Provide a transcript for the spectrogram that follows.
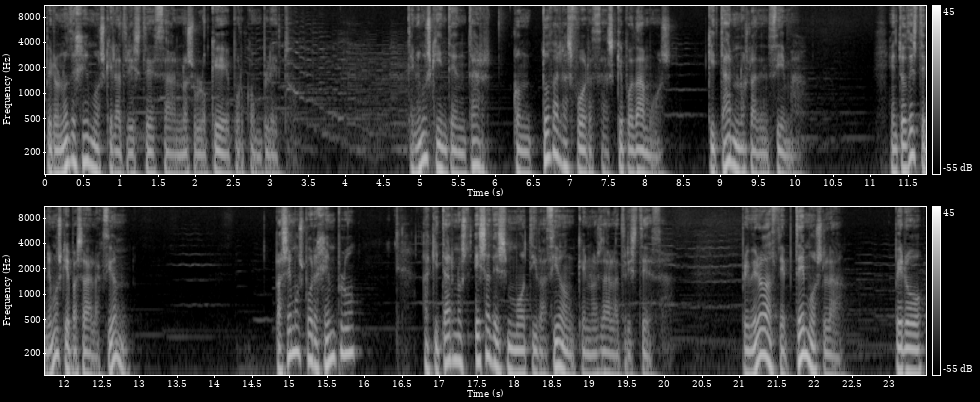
Pero no dejemos que la tristeza nos bloquee por completo. Tenemos que intentar con todas las fuerzas que podamos quitárnosla de encima. Entonces tenemos que pasar a la acción. Pasemos, por ejemplo, a quitarnos esa desmotivación que nos da la tristeza. Primero aceptémosla, pero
